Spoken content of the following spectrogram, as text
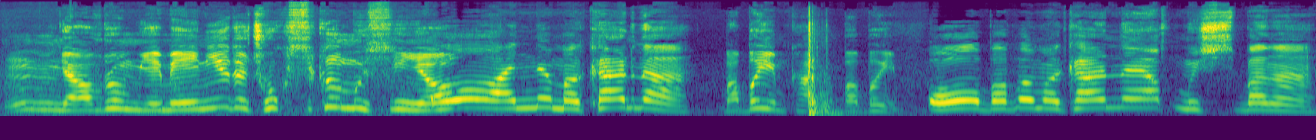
Hmm, yavrum yemeğini ye de çok sıkılmışsın ya. Oo anne makarna. Babayım kanka babayım. Oo baba makarna yapmış bana.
